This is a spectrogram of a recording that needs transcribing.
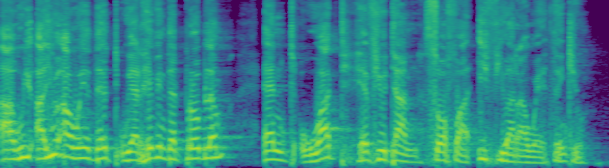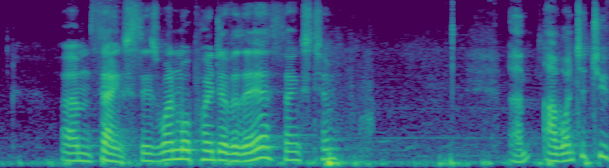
are, we, are you aware that we are having that problem and what have you done so far if you are aware thank you Um, thanks. There's one more point over there. Thanks, Tim. Um, I wanted to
